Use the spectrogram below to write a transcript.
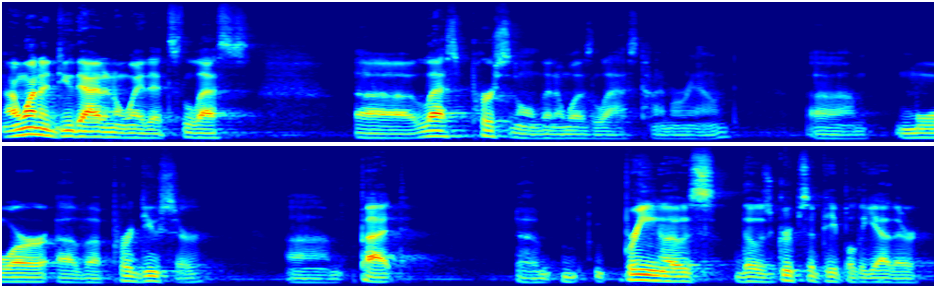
I want to do that in a way that's less, uh, less personal than it was last time around, um, more of a producer, um, but uh, bringing those, those groups of people together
